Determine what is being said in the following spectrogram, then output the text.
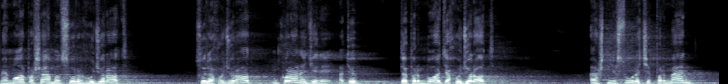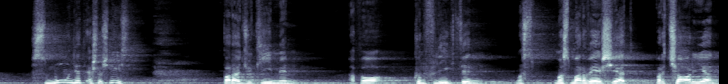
me marr për shembull suren Huxhurat. Sura Huxhurat në Kur'an e gjeni, aty te përmbajtja Huxhurat është një sure që përmend smundjet e shoqnisë. Paragjykimin apo konfliktin, mos mosmarrëveshjet, përçarjen,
